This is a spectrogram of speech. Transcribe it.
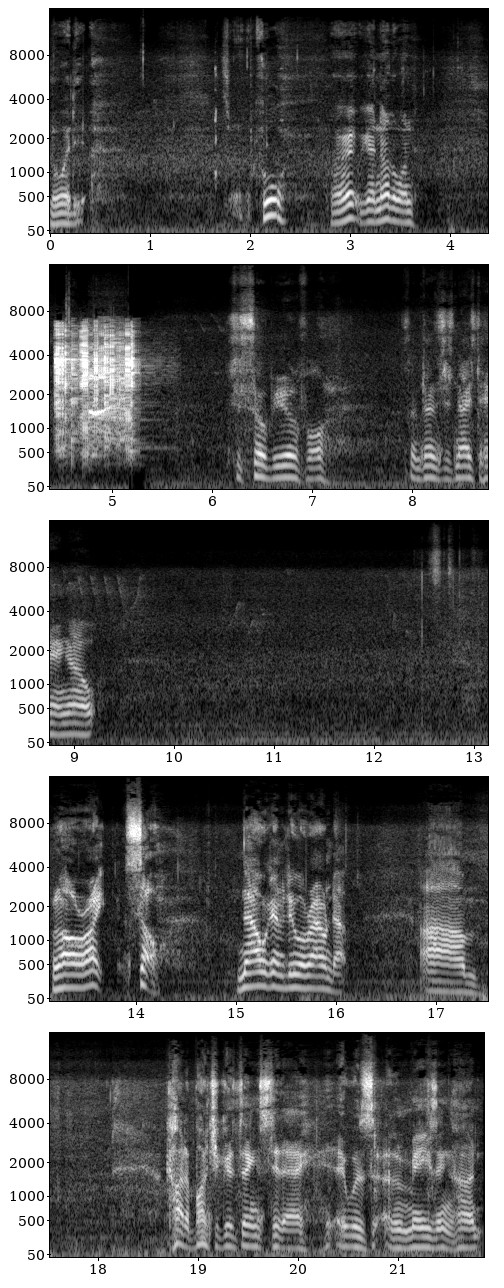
No idea. Cool. All right, we got another one. It's just so beautiful. Sometimes it's nice to hang out. All right, so now we're gonna do a roundup. Um, caught a bunch of good things today. It was an amazing hunt.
